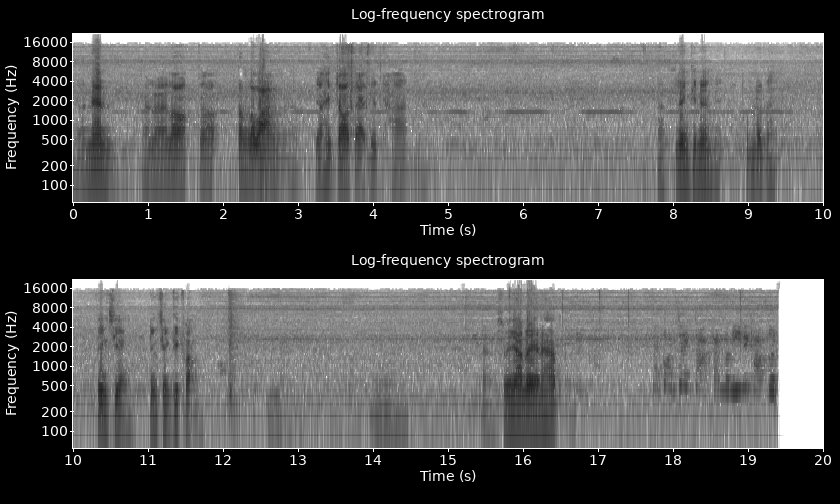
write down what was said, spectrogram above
แล้วแน่นเวลาลอกก็ต้องระวังนะครับอย่าให้จอแตกเด็ดขาดอะเร่งที่นั่นนี่ผมลดนะเร่งเสียงเร่งเสียงที่กล่องอืมอะสวยงามเลยนะครับ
